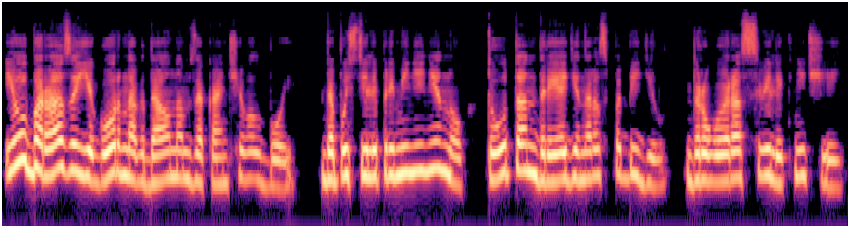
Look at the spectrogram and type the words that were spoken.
И оба раза Егор нокдауном заканчивал бой. Допустили применение ног. Тут Андрей один раз победил, другой раз свели к ничьей.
